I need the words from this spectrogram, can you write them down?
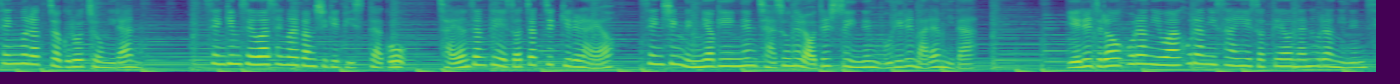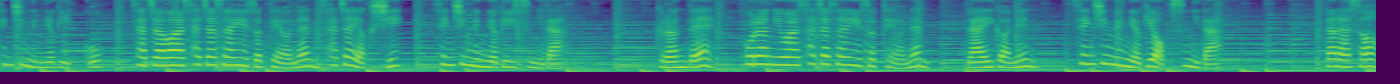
생물학적으로 종이란 생김새와 생활 방식이 비슷하고 자연 상태에서 짝짓기를 하여 생식 능력이 있는 자손을 얻을 수 있는 무리를 말합니다. 예를 들어 호랑이와 호랑이 사이에서 태어난 호랑이는 생식 능력이 있고 사자와 사자 사이에서 태어난 사자 역시 생식 능력이 있습니다. 그런데 호랑이와 사자 사이에서 태어난 라이거는 생식 능력이 없습니다. 따라서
